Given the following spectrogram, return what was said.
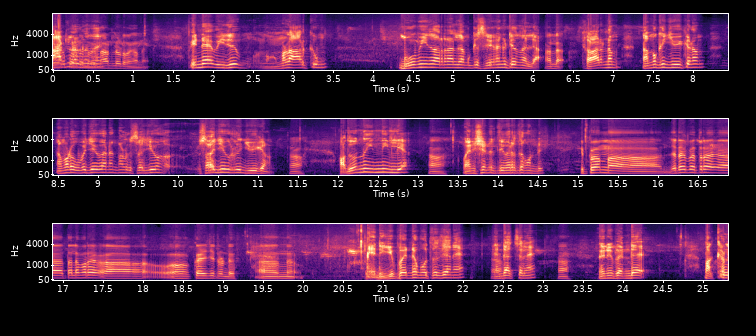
നാട്ടിലിറങ്ങുന്നത്. പിന്നെ ഇത് നമ്മളാർക്കും ഭൂമി എന്ന് പറഞ്ഞാൽ നമുക്ക് സ്നേഹം കിട്ടിയൊന്നുമല്ല അല്ല. കാരണം നമുക്ക് ജീവിക്കണം നമ്മുടെ ഉപജീവനങ്ങൾക്ക് സജീവ സഹജീവികൾക്ക് ജീവിക്കണം അതൊന്നും ഇന്നില്ല. ആ. മനുഷ്യന്റെ തിമിരത്തം കൊണ്ട് ഇപ്പം ചേട്ടാ ഇപ്പം എത്ര തലമുറ കഴിച്ചിട്ടുണ്ട്? എനിക്കിപ്പോൾ എന്റെ മുത്തച്ഛനെ എന്റെ അച്ഛനെ ഇനിയിപ്പോൾ എന്റെ മക്കൾ.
